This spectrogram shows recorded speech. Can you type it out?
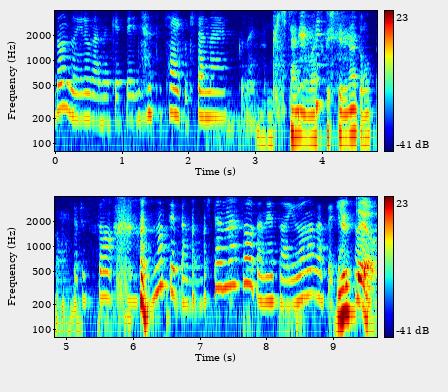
どんどん色が抜けて ちょっと最後汚くなっ汚いマスクしてるなと思ったもん私そう思ってたの。汚そうだねとは言わなかったじゃん言ったよ。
